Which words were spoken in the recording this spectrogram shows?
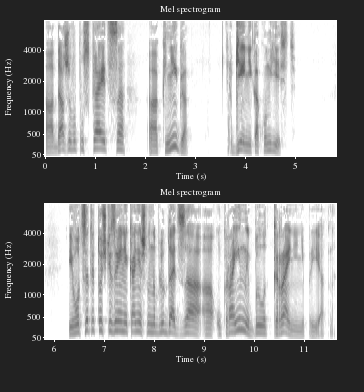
А, даже выпускается а, книга «Гений, как он есть». И вот с этой точки зрения, конечно, наблюдать за Украиной было крайне неприятно.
